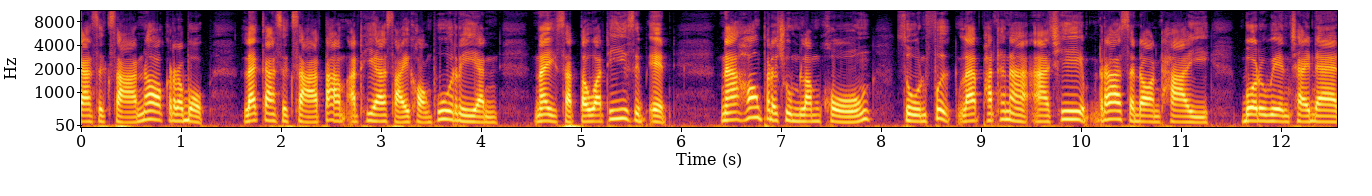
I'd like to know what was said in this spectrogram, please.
การศึกษานอกระบบ และการศึกษาตามอัธยาศัยของผู้เรียน ในศตวรรษที่ 21 ณ ห้องประชุมลำโขง ศูนย์ฝึกและพัฒนาอาชีพ ราษฎรไทย บริเวณชายแดน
